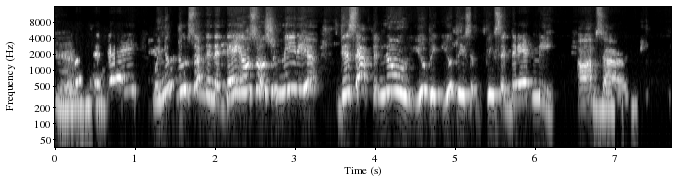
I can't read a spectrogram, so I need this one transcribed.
Yeah. today, when you do something today on social media, this afternoon you be you piece of piece of dead meat. Oh, I'm sorry.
